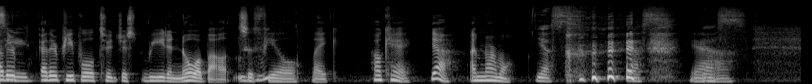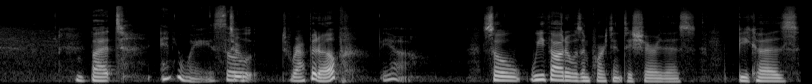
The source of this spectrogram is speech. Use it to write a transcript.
other see. other people to just read and know about to feel like okay, yeah, I'm normal. Yes. yes. Yeah. Yes. But anyway, so To, to wrap it up, yeah. so we thought it was important to share this because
